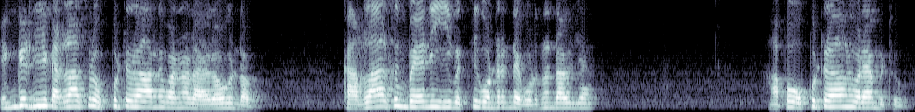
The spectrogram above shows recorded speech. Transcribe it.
എങ്കിൽ നീ കടലാസിൽ ഒപ്പിട്ടതാന്ന് പറഞ്ഞ ഡയലോഗ് ഉണ്ടാവും. കടലാസും പേനും ഈ വ്യക്തി കൊണ്ടുവരണ്ടേ? കൊടുക്കുന്നുണ്ടാവില്ല അപ്പോൾ ഒപ്പിട്ടതാന്ന് പറയാൻ പറ്റുമോ?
